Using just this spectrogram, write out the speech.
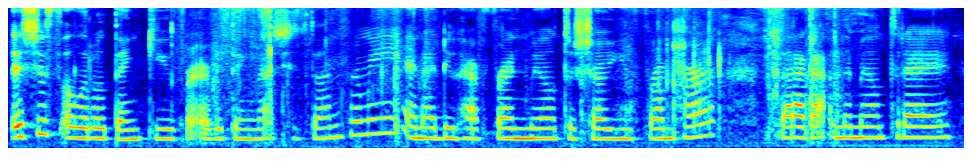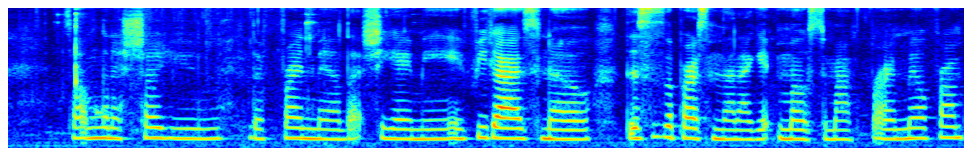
it's just a little thank you for everything that she's done for me. And I do have friend mail to show you from her that I got in the mail today. So I'm going to show you the friend mail that she gave me. If you guys know, this is the person that I get most of my friend mail from.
